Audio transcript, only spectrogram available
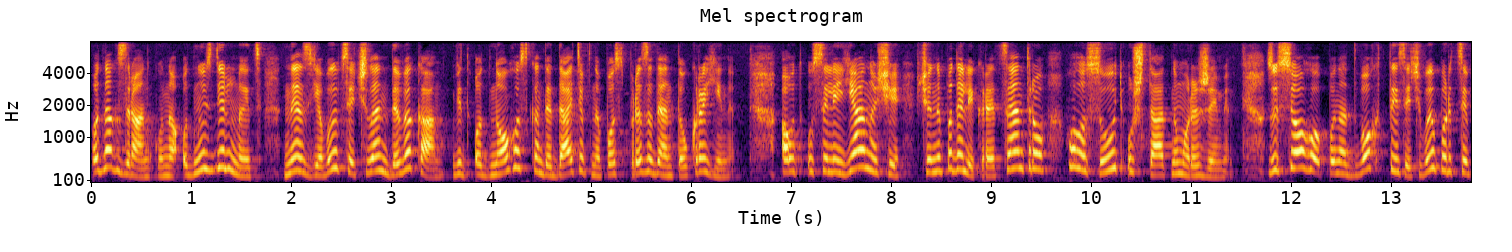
Однак зранку на одну з дільниць не з'явився член ДВК від одного з кандидатів на пост президента України. А от у селі Януші, що неподалік райцентру, голосують у штатному режимі. З усього понад двох тисяч виборців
